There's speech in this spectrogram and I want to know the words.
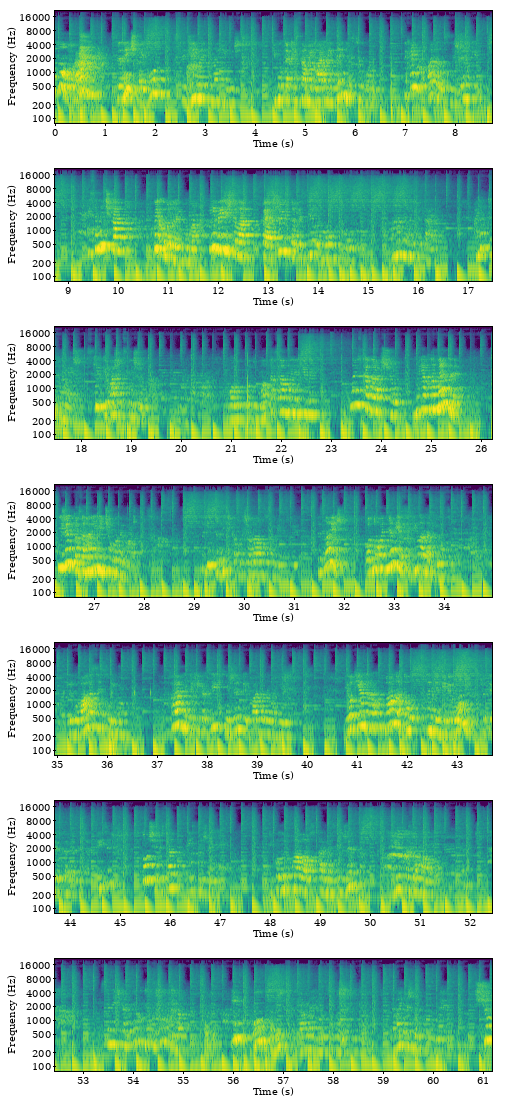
Одного разу синичка і голуб сиділи на гілочці. І був такий самий гарний день, скільки важить сніжинка? Голуб подумав так само, як і ви. Ну і сказав, що ну як на мене, сніжинка взагалі нічого не важить. Тоді синичка почала розповідь. Ти знаєш, одного дня я сиділа на гілці, любувалася снігом. Гарні такі красиві сніжинки падали на гілці. І от я зарахувала до 7 мільйонів 450 тисяч 162 сніжинки. І коли впала остання сніжинка, гілка зламалася. Синичка не послухала і голуб залишився сам на гілці голубника. Давайте ж ми подумаємо, що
